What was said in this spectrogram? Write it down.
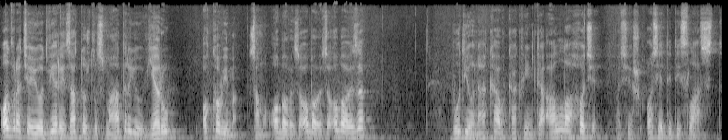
odvraćaju od vjere? Zato što smatraju vjeru okovima. Samo obaveza, obaveza, obaveza. Budi onakav kakvim te Allah hoće, pa ćeš osjetiti slast.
